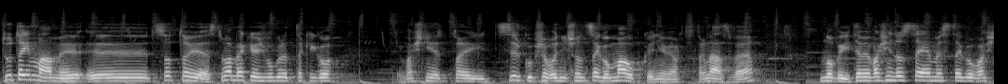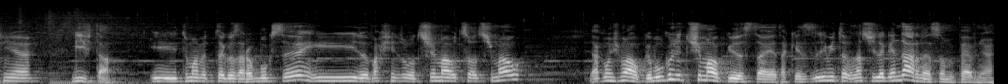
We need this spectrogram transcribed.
Tutaj mamy, yy, co to jest? Tu mamy jakiegoś w ogóle takiego właśnie tutaj cyrku przewodniczącego małpkę, nie wiem jak to tak nazwę. Nowe itemy właśnie dostajemy z tego właśnie gifta. I tu mamy tego za robuxy i właśnie tu otrzymał, co otrzymał? Jakąś małpkę, bo ogólnie trzy małpki dostaje, takie z limitu, znaczy legendarne są pewnie.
